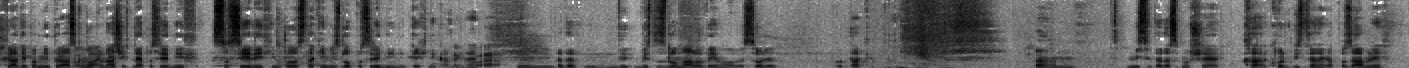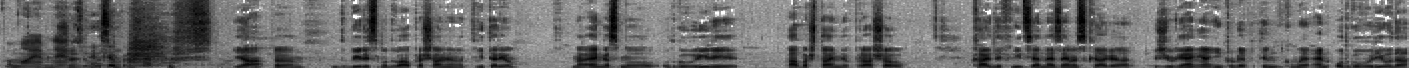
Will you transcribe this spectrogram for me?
Hkrati pa mi praskamo po naših neposrednih sosedih in to s takimi zelo posrednimi tehnikami. Tako, ja. mhm. da, v bistvu zelo malo vemo o vesolju kot takem. Um, mislite, da smo še karkoli bistvenega pozabili? Po mojem mnenju. Ja, um, dobili smo dva vprašanja na Twitterju. Na enega smo odgovorili, Abaštajn je vprašal, kaj je definicija nezemljskega življenja. In ko je potem ko je en odgovoril, da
